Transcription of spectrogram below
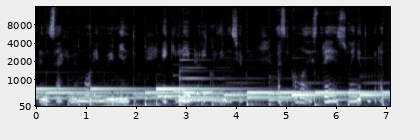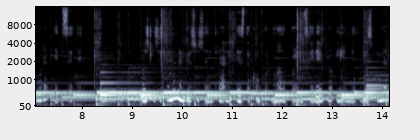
aprendizaje, memoria, movimiento, equilibrio y coordinación, así como de estrés, sueño, temperatura, etc. Nuestro sistema nervioso central está conformado por el cerebro y la médula espinal,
